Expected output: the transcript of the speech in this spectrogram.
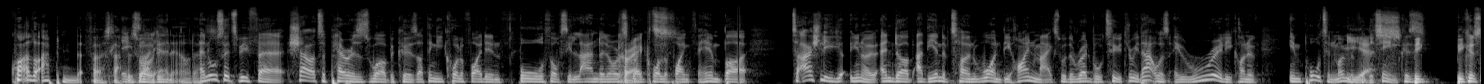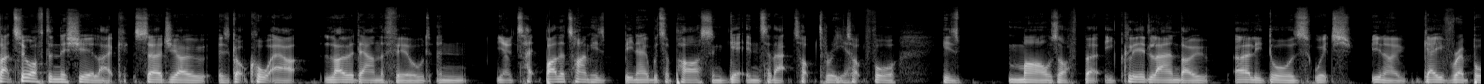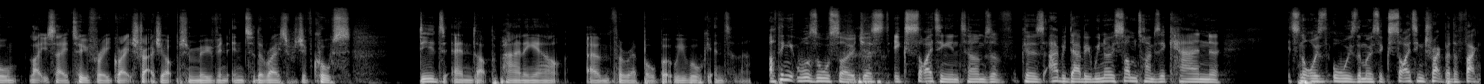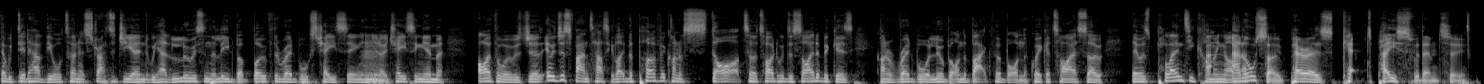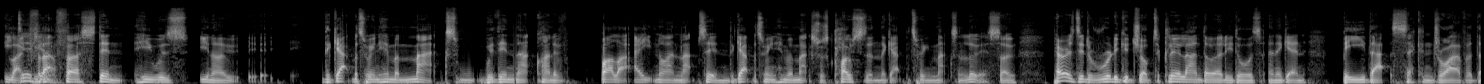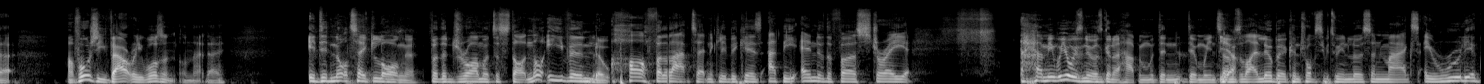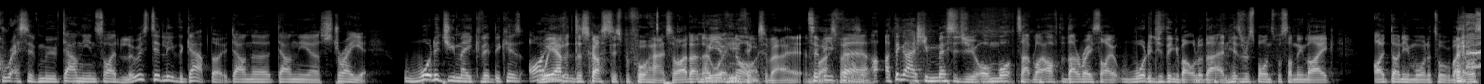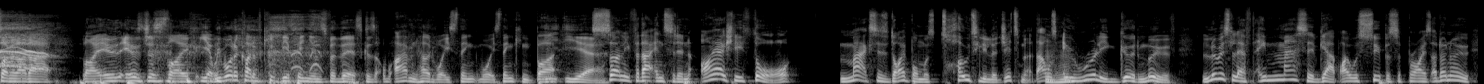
quite a lot happened in that first lap as well, didn't it, Aldo? And also, to be fair, shout out to Perez as well because I think he qualified in fourth. Obviously, Lando Norris great qualifying for him, but to actually, you know, end up at the end of turn one behind Max with a Red Bull two three, that was a really kind of important moment for the team because Be- because like too often this year, like Sergio has got caught out lower down the field, and you know ta by the time he's been able to pass and get into that top three, Yeah. top four, he's miles off. But he cleared Lando early doors, which you know gave Red Bull, like you say, two three great strategy option moving into the race, which of course did end up panning out um, for Red Bull. But we will get into that. I think it was also just exciting in terms of because Abu Dhabi, we know sometimes it can. It's not always, always the most exciting track, but the fact that we did have the alternate strategy and we had Lewis in the lead, but both the Red Bulls chasing, you know, chasing him, I thought it was just it was just fantastic, like the perfect kind of start to a title decider because kind of Red Bull a little bit on the back foot, but on the quicker tire, so there was plenty coming up. And also, Perez kept pace with them too. He like did, for yeah. that first stint, he was, you know, the gap between him and Max within that kind of by like eight, nine laps in, the gap between him and Max was closer than the gap between Max and Lewis. So Perez did a really good job to clear Lando early doors and again be that second driver that unfortunately Valtteri wasn't on that day. it did not take long for the drama to start. Not even Nope. half a lap, technically, because at the end of the first straight, I mean, we always knew it was going to happen, didn't, didn't we? In terms Yeah. of like a little bit of controversy between Lewis and Max, a really aggressive move down the inside. Lewis did leave the gap though, down the down the uh, straight. What did you make of it? Because I We haven't discussed this beforehand, so I don't know what he not. thinks about it. To be fair, versa. I- think I actually messaged you on WhatsApp like after that race, like, what did you think about all of that? And his response was something like, I don't even want to talk about it, or something like that. Like it was, it was just like, yeah, we want to kind of keep the opinions for this because I haven't heard what he's think what he's thinking. But yeah. certainly for that incident, I actually thought Max's dive bomb was totally legitimate. That was a Mm-hmm. really good move. Lewis left a massive gap. I was super surprised. I don't know.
